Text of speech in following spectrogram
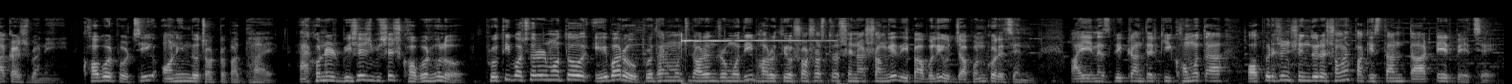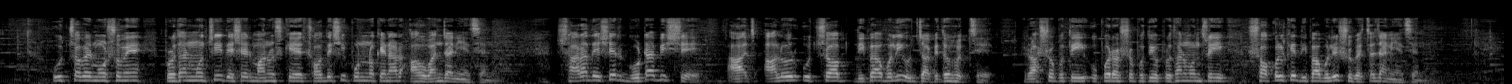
আকাশবাণী। খবর পড়ছি অনিন্দ চট্টোপাধ্যায়। এখনের বিশেষ বিশেষ খবর হলো, প্রতি বছরের মতো এবারও প্রধানমন্ত্রী নরেন্দ্র মোদী ভারতীয় সশস্ত্র সেনার সঙ্গে দীপাবলি উদযাপন করেছেন। আইএনএস বিক্রান্তের কি ক্ষমতা, অপারেশন সিন্দুরের সময় পাকিস্তান তা টের পেয়েছে। উৎসবের মরশুমে প্রধানমন্ত্রী দেশের মানুষকে স্বদেশি পণ্য কেনার আহ্বান জানিয়েছেন। সারা দেশের গোটা বিশ্বে আজ আলোর উৎসব দীপাবলি উদযাপিত হচ্ছে। রাষ্ট্রপতি, উপরাষ্ট্রপতি ও প্রধানমন্ত্রী সকলকে দীপাবলির শুভেচ্ছা জানিয়েছেন।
